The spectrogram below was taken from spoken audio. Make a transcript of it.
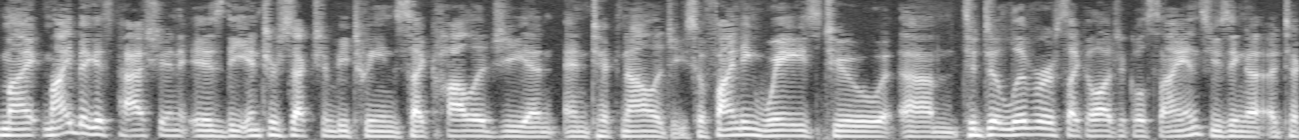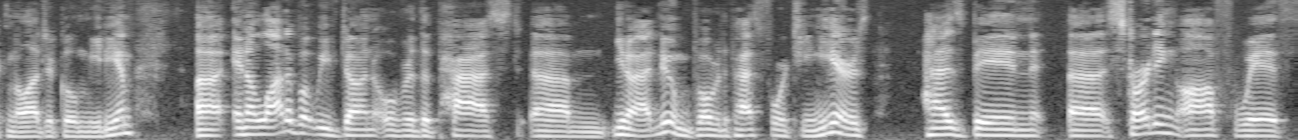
my my biggest passion is the intersection between psychology and and technology. So finding ways to um, to deliver psychological science using a, a technological medium. Uh, and a lot of what we've done over the past, um, you know, at Noom over the past 14 years has been uh, starting off with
